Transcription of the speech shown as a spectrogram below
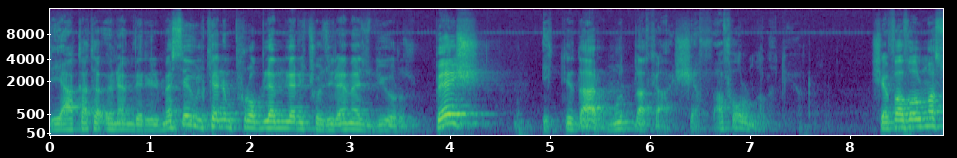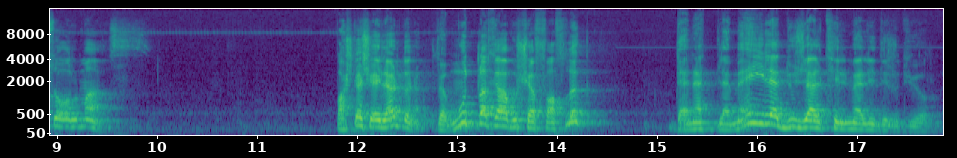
liyakata önem verilmezse ülkenin problemleri çözülemez diyoruz. Beş, iktidar mutlaka şeffaf olmalı diyor. Şeffaf olmazsa olmaz. Başka şeyler dönem. Ve mutlaka bu şeffaflık denetleme ile düzeltilmelidir diyoruz.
